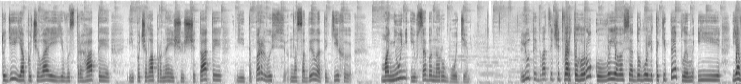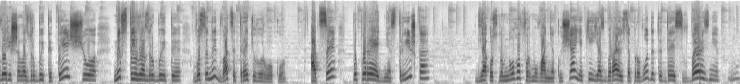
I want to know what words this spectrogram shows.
тоді я почала її вистригати і почала про неї щось читати. І тепер ось насадила таких манюнь і в себе на роботі. Лютий 24-го року виявився доволі таки теплим, і я вирішила зробити те, що не встигла зробити восени 23-го року. А це попередня стрижка для основного формування куща, який я збираюся проводити десь в березні, ну,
